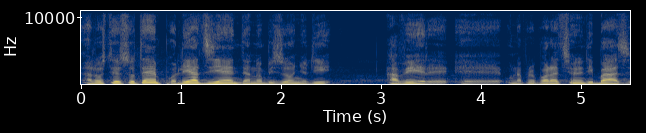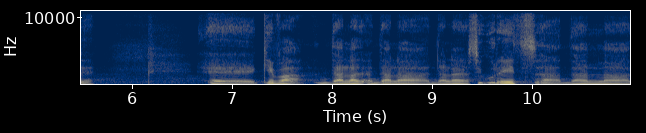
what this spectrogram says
Allo stesso tempo le aziende hanno bisogno di avere eh, una preparazione di base eh, che va dalla, dalla, dalla sicurezza, dalla,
